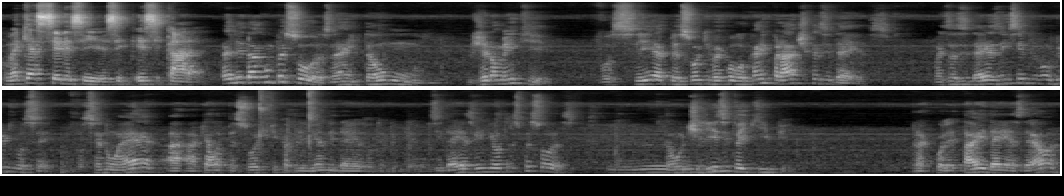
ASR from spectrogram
Como é que é ser esse, esse, esse cara? É lidar com pessoas, né? Então, geralmente, você é a pessoa que vai colocar em prática as ideias. Mas as ideias nem sempre vão vir de você. Você não é a, aquela pessoa que fica brilhando ideias o tempo inteiro. As ideias vêm de outras pessoas. Hum. Então, utilize tua equipe para coletar ideias dela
